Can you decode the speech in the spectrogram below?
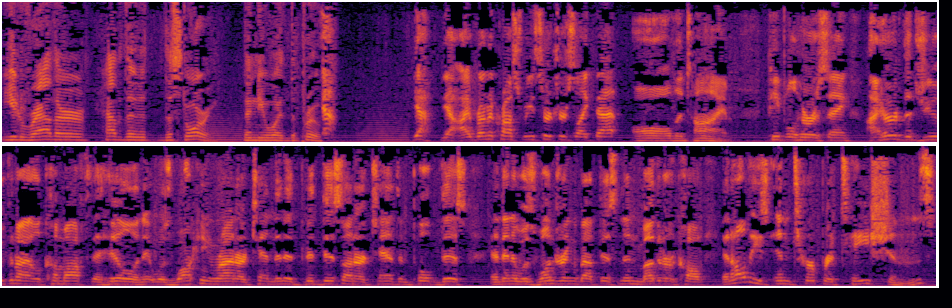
you'd rather have the the story than you would the proof. Yeah. Yeah, yeah, I run across researchers like that all the time. People who are saying, I heard the juvenile come off the hill and it was walking around our tent, then it did this on our tent and pulled this, and then it was wondering about this, and then mother called, and all these interpretations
